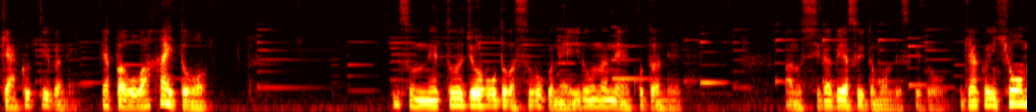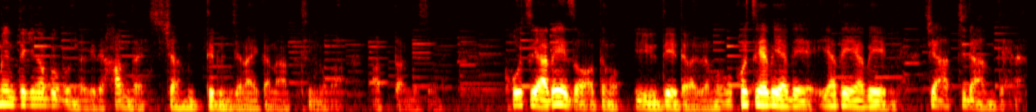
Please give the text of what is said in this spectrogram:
逆っていうかねやっぱ若いとそのネットの情報とかすごくねいろんなねことはねあの調べやすいと思うんですけど逆に表面的な部分だけで判断しちゃってるんじゃないかなっていうのがあったんですよね。こいつやべえぞってもいうデータが出たもうこいつやべえやべえやべえやべえみたいなじゃああっちだみたいなね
